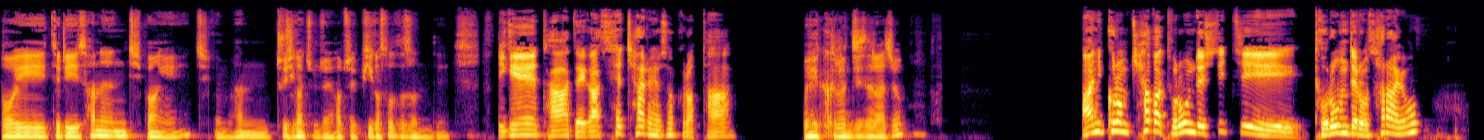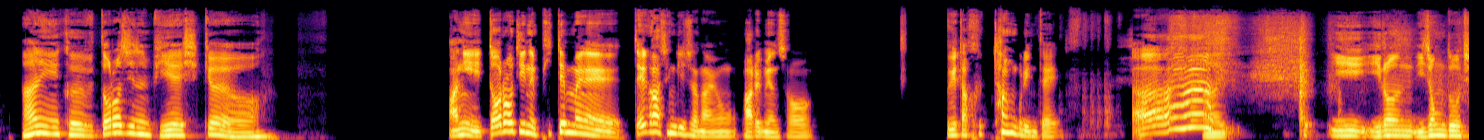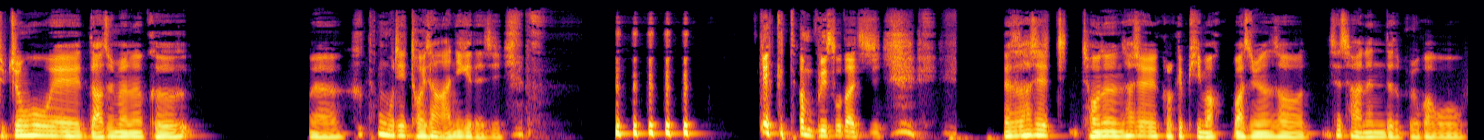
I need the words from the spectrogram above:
저희들이 사는 지방에 지금 한 2시간쯤 전에 갑자기 비가 쏟아졌는데 이게 다 내가 세차를 해서 그렇다. 왜 그런 짓을 하죠? 아니 그럼 차가 더러운 데 씻지 더러운 데로 살아요? 아니 그 떨어지는 비에 씻겨요. 아니 떨어지는 비 때문에 때가 생기잖아요. 마르면서. 그게 다 흙탕물인데. 아, 아, 그, 이 이런 이 정도 집중 호우에 놔두면은 그 뭐야, 흙탕물이 더 이상 아니게 되지. 깨끗한 물이 쏟아지지. 그래서 사실 저는 사실 그렇게 비 막 맞으면서 세차 안 했는데도 불구하고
